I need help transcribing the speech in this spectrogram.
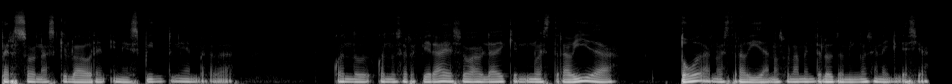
personas que lo adoren en espíritu y en verdad, cuando, cuando se refiere a eso, habla de que nuestra vida, toda nuestra vida, no solamente los domingos en la iglesia,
